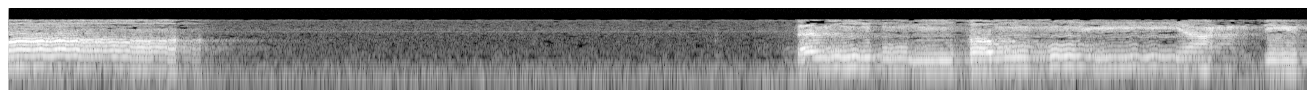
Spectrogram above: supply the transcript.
الله بل هم قوم يعدلون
